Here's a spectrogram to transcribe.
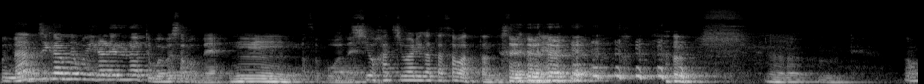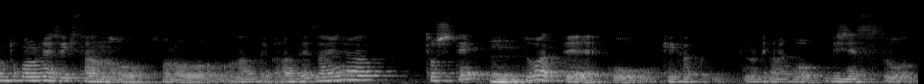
これ何時間でもいられるなって思いましたもんね。うん。あそこはね。一応8割方触ったんですけどね、うん。うん本当このね関さんのそのなんていうかなデザイナーとしてうん。どうやってこう計画なんていうかなこうビジネスを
